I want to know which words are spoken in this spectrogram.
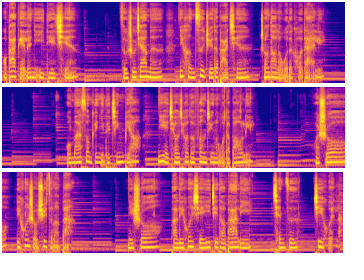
我爸给了你一叠钱。走出家门，你很自觉地把钱装到了我的口袋里。我妈送给你的金表，你也悄悄地放进了我的包里。我说离婚手续怎么办？你说把离婚协议寄到巴黎，签字寄回来。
